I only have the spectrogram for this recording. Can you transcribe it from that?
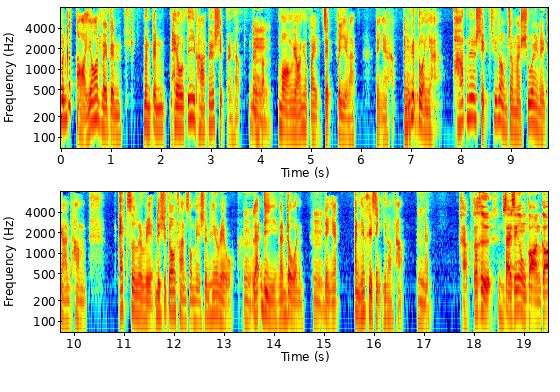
มันก็ต่อยอดไปเป็นมันเป็น healthy partnership นะครับในแบบมองย้อนกลับไป7ปีแล้วอย่างเงี้ยครับ อันนี้คือตัวอย่าง partnership ที่เราจะมาช่วยในการทำ accelerate digital transformation ให้เร็วอืมและดีและโดนอืมอย่างเงี้ย อันนี้คือสิ่งที่เราทำอืมครับ ก็คือไซซิ่งองค์กรก็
